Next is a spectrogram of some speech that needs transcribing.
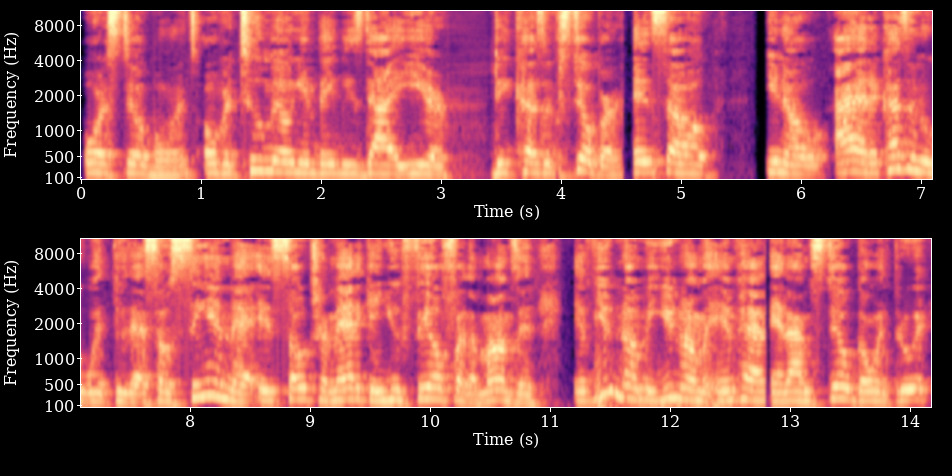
or stillborns. Over 2 million babies die a year because of stillbirth. And so you know, I had a cousin who went through that. So seeing that is so traumatic and you feel for the moms. And if you know me, you know I'm an empath and I'm still going through it.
